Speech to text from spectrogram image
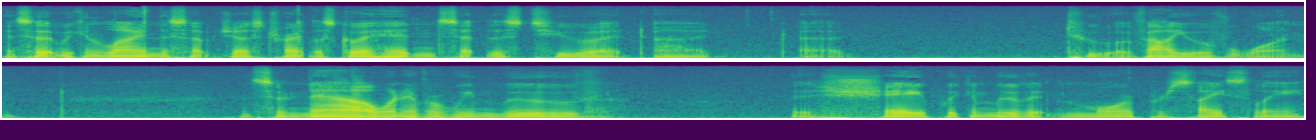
And so that we can line this up just right, let's go ahead and set this to a, a, a to a value of 1. And so now, whenever we move this shape, we can move it more precisely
